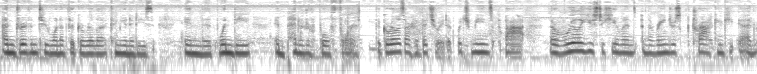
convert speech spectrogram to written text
and driven to one of the gorilla communities in the Bwindi, impenetrable forest. The gorillas are habituated, which means that they're really used to humans and the rangers track and, keep, and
